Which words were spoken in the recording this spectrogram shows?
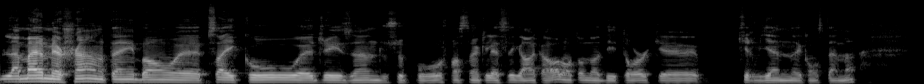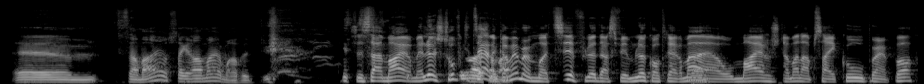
la mère méchante, hein, bon, euh, Psycho, euh, Jason, je sais pas. Je pense que c'est un classique encore. on tombe dans des torques euh, qui reviennent constamment. c'est sa mère sa grand-mère, je me rappelle plus. c'est sa mère. Mais là, je trouve qu'elle a quand même un motif là, dans ce film-là, contrairement aux mères, justement, dans Psycho, peu importe.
